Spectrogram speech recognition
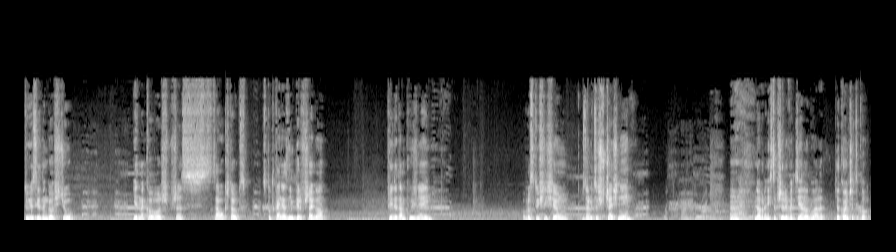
Tu jest jeden gościu. Jednakowoż przez całokształt spotkania z nim pierwszego przyjdę tam później. Po prostu jeśli się zrobi coś wcześniej. Ech, dobra, nie chcę przerywać dialogu, ale dokończę tylko.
